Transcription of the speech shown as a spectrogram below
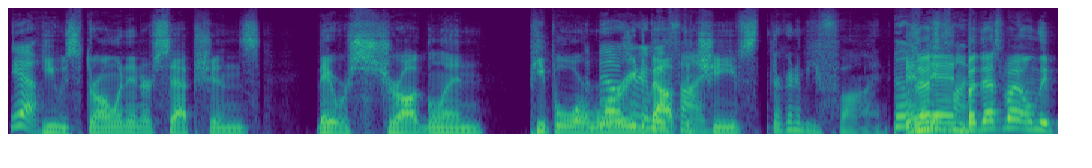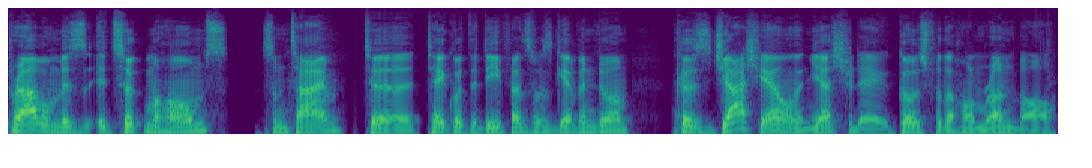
Yeah. He was throwing interceptions. They were struggling. People were The Bills are worried about the fine. Chiefs. They're going to be fine. Bills And That's- then- fine. but that's my only problem is it took Mahomes some time to take what the defense was given to him because Josh Allen yesterday goes for the home run ball.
